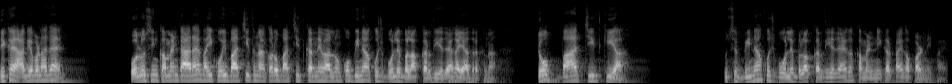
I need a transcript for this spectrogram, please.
ठीक है, आगे बढ़ा जाए। गोलू सिंह कमेंट आ रहा है। भाई कोई बातचीत ना करो। बातचीत करने वालों को बिना कुछ बोले ब्लॉक कर दिया जाएगा याद रखना। जो बातचीत किया उसे बिना कुछ बोले ब्लॉक कर दिया जाएगा कमेंट नहीं कर पाएगा पढ़ नहीं पाएगा।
